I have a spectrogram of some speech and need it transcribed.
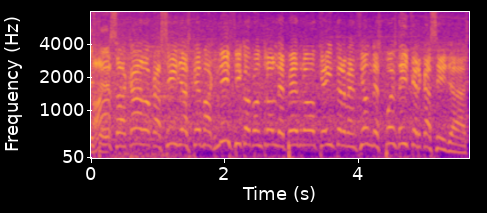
Este- Ha sacado Casillas. Qué magnífico control de Pedro. Qué intervención después de Iker Casillas.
